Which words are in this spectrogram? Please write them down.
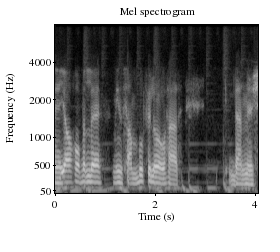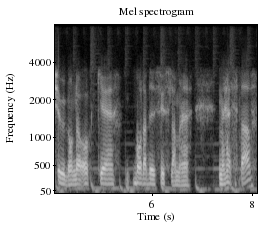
eh, jag har väl eh, min sambo fyller år här den 20 och eh, båda vi sysslar med, med hästar.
